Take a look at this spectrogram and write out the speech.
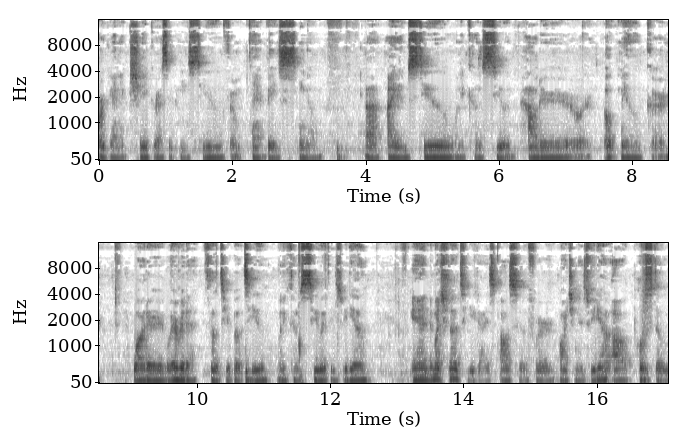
organic shake recipes too from plant-based, you know, uh, items too when it comes to powder or oat milk or water, wherever that floats your boat to when it comes to with this video. And much love to you guys also for watching this video. I'll post a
